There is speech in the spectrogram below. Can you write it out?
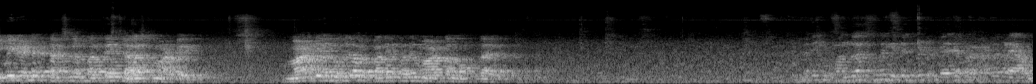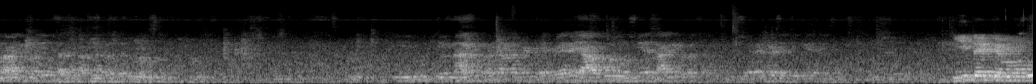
ಇಮಿಡಿಯೇಟ್ ಆಗಿ ತಕ್ಷಣ ಪತ್ತೆ ಹಚ್ಚಿ ಅರೆಸ್ಟ್ ಮಾಡಬೇಕು. ಮಾಡಿದ್ರೆ ಹೋದ್ರೆ ಅವ್ರು ಪದೇ ಪದೇ ಮಾಡ್ತಾ ಹೋಗ್ತಾ ಇರ್ತಾರೆ. ಈ ಟೈಪ್ ಎಂಬುದು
